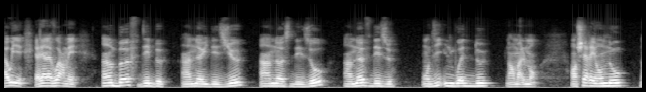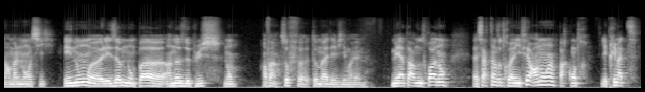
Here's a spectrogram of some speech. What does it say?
Ah oui, rien à voir, mais un bœuf, des bœufs, un œil, des yeux, un os, des os, un œuf, des œufs. On dit une boîte d'œufs, normalement. En chair et en eau, normalement aussi. Et non, euh, les hommes n'ont pas euh, un os de plus, non. Enfin, sauf euh, Thomas, Davy et moi-même. Mais à part nous trois, non. Certains autres mammifères en ont un, par contre. Les primates,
